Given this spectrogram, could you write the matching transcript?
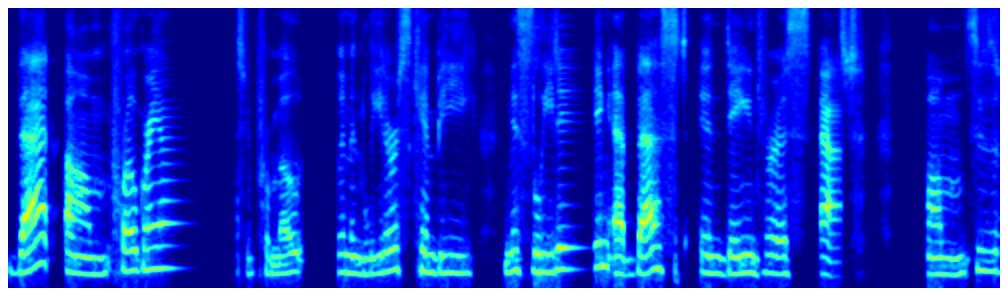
that um, program to promote women leaders can be misleading at best and dangerous at um, Susan,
